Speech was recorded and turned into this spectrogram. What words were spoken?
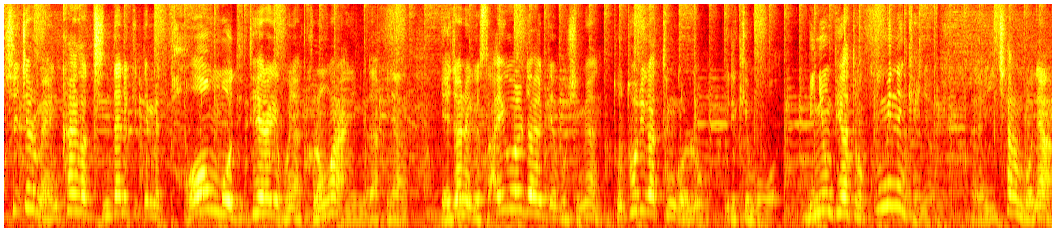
실제로 뭐 엔카에서 진단했기 때문에 더 뭐 디테일하게 보냐 그런 건 아닙니다. 그냥 예전에 그 싸이월드 할 때 보시면 도토리 같은 걸로 이렇게 뭐 미니홈피 같은 거 꾸미는 개념이에요. 네, 이 차는 뭐냐?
